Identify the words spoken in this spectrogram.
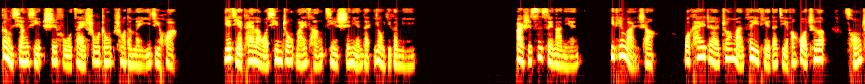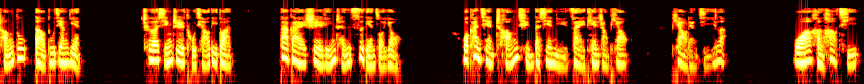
更相信师傅在书中说的每一句话，也解开了我心中埋藏近十年的又一个谜。二十四岁那年，一天晚上。我开着装满废铁的解放货车，从成都到都江堰。车行至土桥地段，大概是凌晨四点左右。我看见成群的仙女在天上飘，漂亮极了。我很好奇，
